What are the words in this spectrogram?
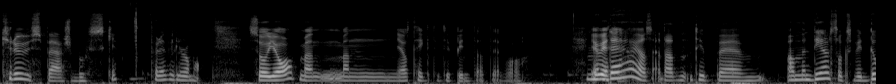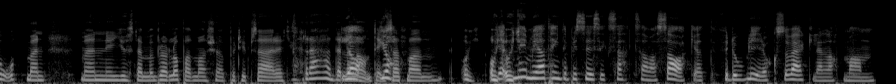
krusbärsbuske. För det ville de ha. Så ja, men, men jag tänkte typ inte att det var... Men vet det inte. har jag sett att typ, eh, ja men dels också vid dop men, men just det med bröllop att man köper typ så här ett Ja. träd eller Ja, någonting ja. så att man, oj, oj, oj. nej men jag tänkte precis exakt samma sak. Att, för då blir det också verkligen att man,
